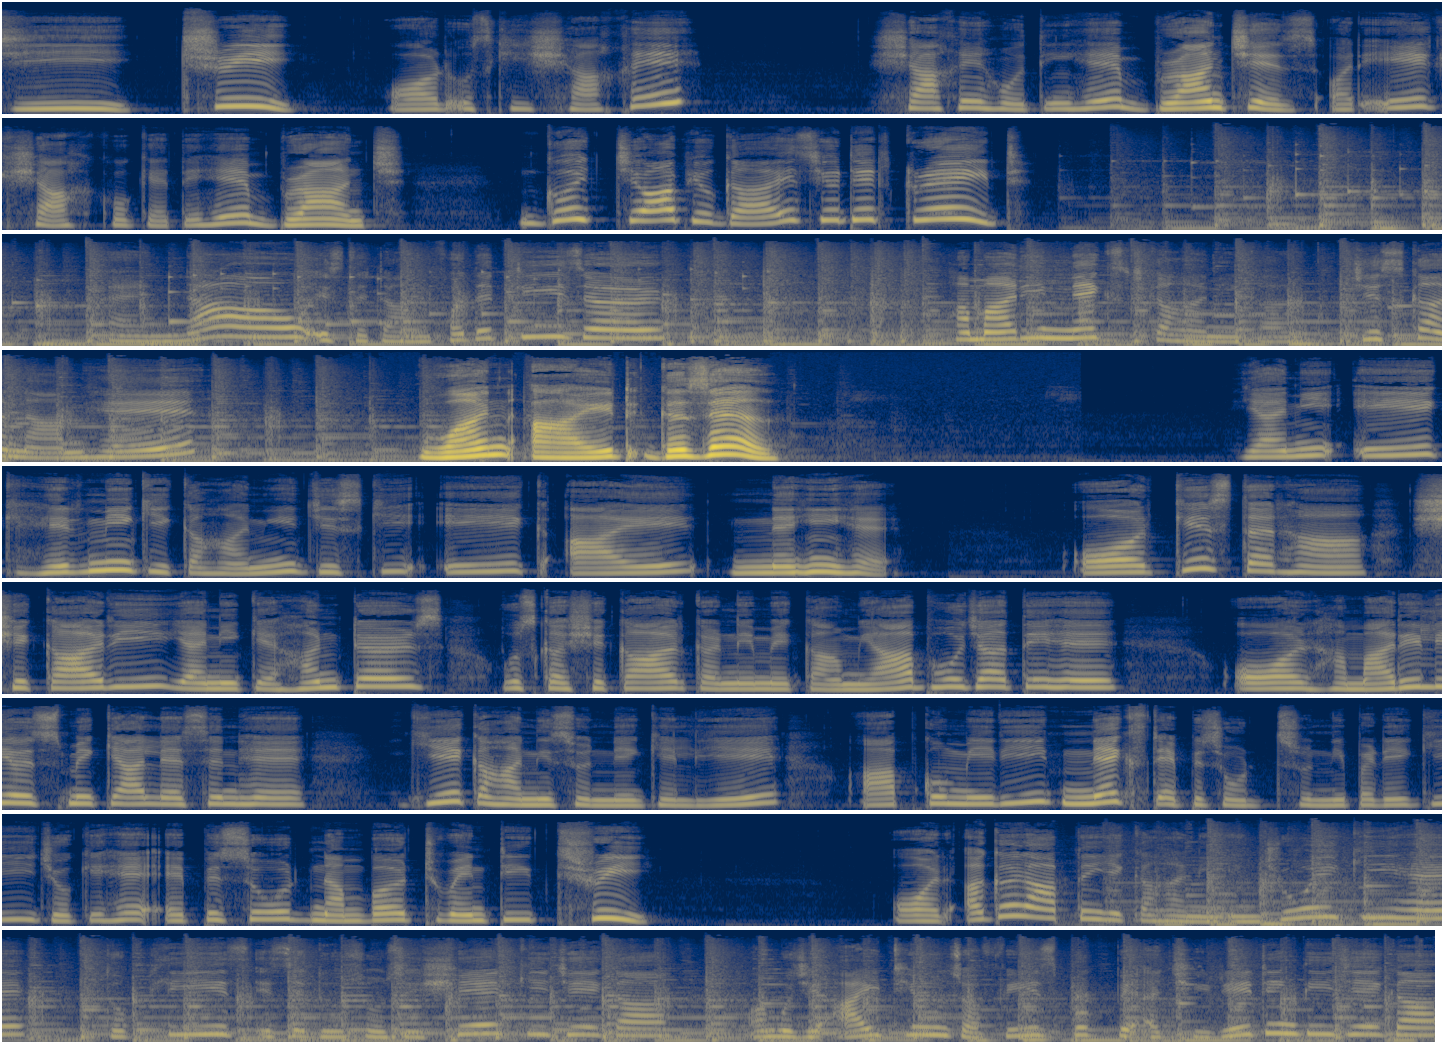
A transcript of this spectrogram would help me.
جی ٹری اور اس کی شاخیں شاخیں ہوتی ہیں برانچز اور ایک شاخ کو کہتے ہیں branch good job you guys you did great and now is the time for the teaser ہماری نیکسٹ کہانی کا جس کا نام ہے ون ہےزل یعنی ایک ہرنی کی کہانی جس کی ایک آئے نہیں ہے اور کس طرح شکاری یعنی کہ ہنٹرز اس کا شکار کرنے میں کامیاب ہو جاتے ہیں اور ہمارے لیے اس میں کیا لیسن ہے یہ کہانی سننے کے لیے آپ کو میری نیکسٹ ایپیسوڈ سننی پڑے گی جو کہ ہے ایپیسوڈ نمبر ٹوینٹی تھری اور اگر آپ نے یہ کہانی انجوائے کی ہے تو پلیز اسے دوسروں سے شیئر کیجیے گا اور مجھے آئی ٹیونس اور فیس بک پہ اچھی ریٹنگ دیجیے گا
